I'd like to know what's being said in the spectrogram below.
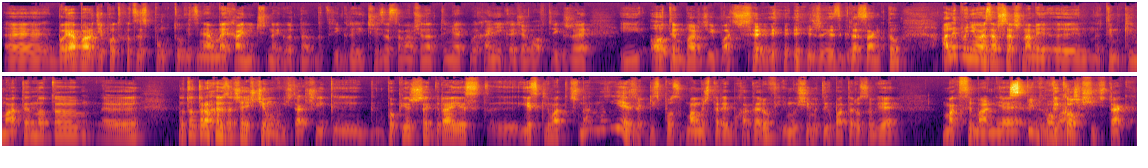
e, bo ja bardziej podchodzę z punktu widzenia mechanicznego do tej gry, czyli zastanawiam się nad tym, jak mechanika działa w tej grze i o tym bardziej patrzę, że jest gra Sanctum, ale ponieważ zawsze zaczynamy tym klimatem, no to, y, no to trochę zaczęliście mówić, tak? Czyli y, po pierwsze gra jest, jest klimatyczna, no jest w jakiś sposób, mamy czterech bohaterów i musimy tych bohaterów sobie maksymalnie Spimpować. wykoksić, tak?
